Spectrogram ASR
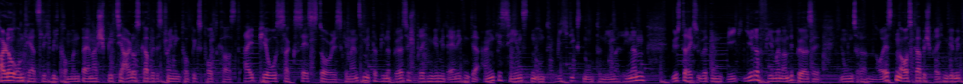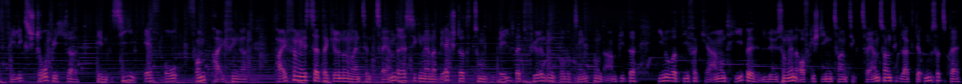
Hallo und herzlich willkommen bei einer Spezialausgabe des Trending Topics Podcast IPO Success Stories. Gemeinsam mit der Wiener Börse sprechen wir mit einigen der angesehensten und wichtigsten Unternehmerinnen Österreichs über den Weg ihrer Firmen an die Börse. In unserer neuesten Ausgabe sprechen wir mit Felix Strohbichler, dem CFO von Palfinger. Palfinger ist seit der Gründung 1932 in einer Werkstatt zum weltweit führenden Produzenten und Anbieter innovativer Kran- und Hebellösungen aufgestiegen. 2022 lag der Umsatz bei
